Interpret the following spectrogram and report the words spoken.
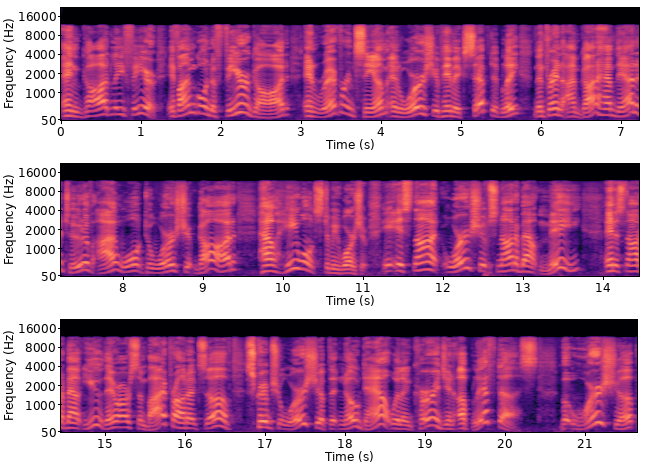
and godly fear. If I'm going to fear God and reverence Him and worship Him acceptably, then friend, I've got to have the attitude of I want to worship God how He wants to be worshiped. It's not, worship's not about me and it's not about you. There are some byproducts of scriptural worship that no doubt will encourage and uplift us. But worship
